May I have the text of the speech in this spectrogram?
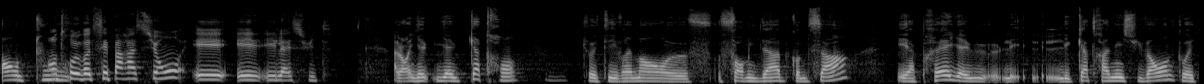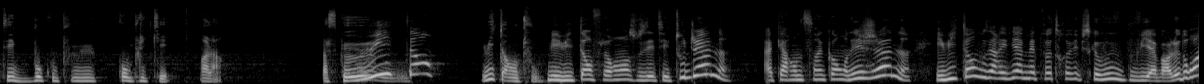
en tout, entre votre séparation et, et- et la suite? Alors il y, a, il y a eu quatre ans qui ont été vraiment euh, formidables comme ça. Et après, il y a eu les, les quatre années suivantes qui ont été beaucoup plus compliquées. Voilà. Parce que... Huit ans? Huit ans en tout. Mais 8 ans, Florence, vous étiez toute jeune? À 45 ans, on est jeune. Et 8 ans, vous arriviez à mettre votre vie. Parce que vous, vous pouviez avoir le droit,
